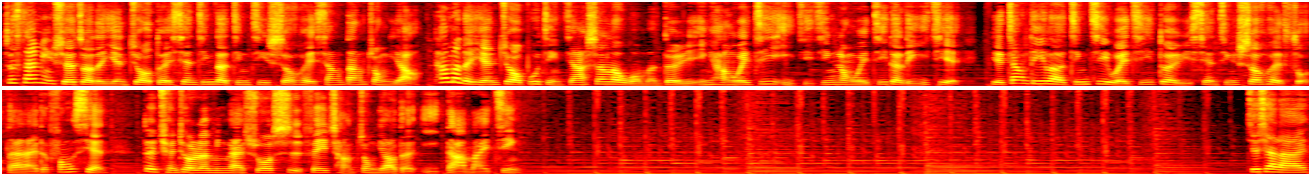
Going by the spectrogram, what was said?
这三名学者的研究对现今的经济社会相当重要。他们的研究不仅加深了我们对于银行危机以及金融危机的理解，也降低了经济危机对于现今社会所带来的风险。对全球人民来说是非常重要的一大迈进。接下来，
